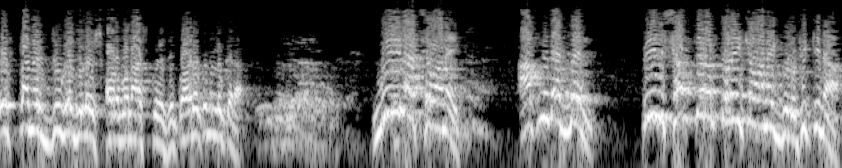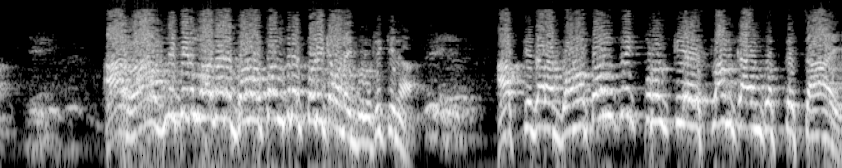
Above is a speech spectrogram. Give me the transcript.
ইসলামের যুগে যুগে সর্বনাশ করেছে। কয় রকম লোকেরা? মিল আছে অনেক। আপনি দেখবেন, পীর শব্দের তরিকা অনেকগুলো, ঠিক কিনা? আর রাজনীতির ময়দানে গণতন্ত্রের তরিকা অনেকগুলো, ঠিক কিনা? আজকে যারা গণতান্ত্রিক প্রক্রিয়া ইসলাম কায়েম করতে চায়,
